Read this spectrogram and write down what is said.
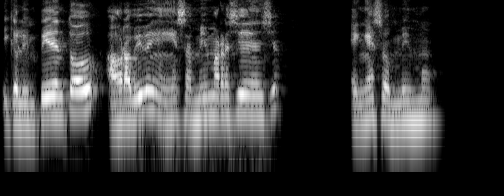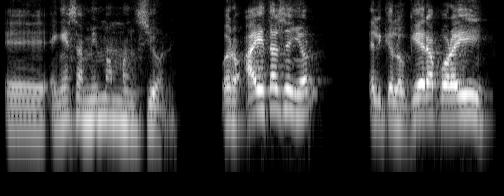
y que lo impiden todo, ahora viven en esas mismas residencias, en esos mismos, eh, en esas mismas mansiones. Bueno, ahí está el señor, el que lo quiera por ahí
